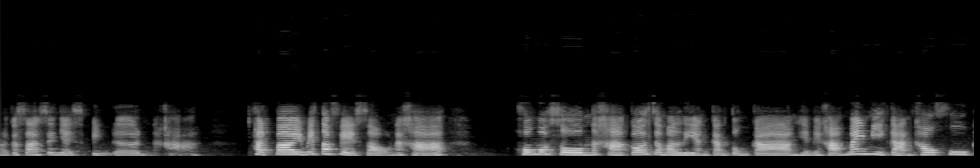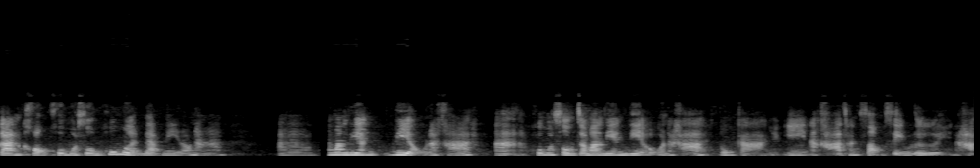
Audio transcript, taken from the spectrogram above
แล้วก็สร้างเส้นใยสปริงเดิลนะคะ ถัดไปเมตาเฟส 2 นะคะโครโมโซมนะคะก็จะมาเรียงกันตรงกลางเห็นไหมคะ ไม่มีการเข้าคู่กันของโครโมโซมคู่เหมือนแบบนี้แล้วนะ มาเรียงเดี่ยวนะคะอ่าโครโมโซมจะมาเรียงเดี่ยวนะคะ ตรงกลางอย่างนี้นะคะ ทั้งสองเซลล์เลยนะคะ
